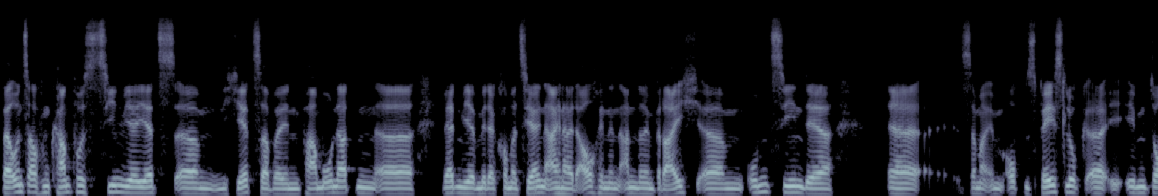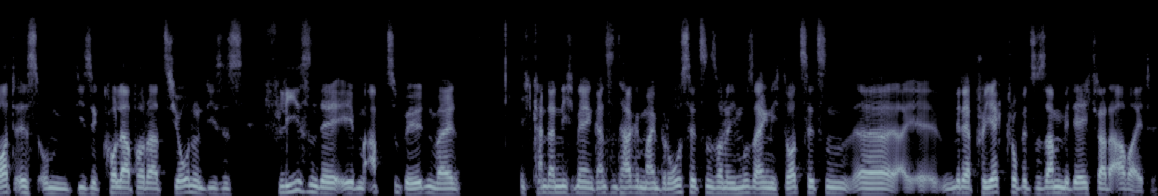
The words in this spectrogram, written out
bei uns aufm Campus ziehen wir jetzt ähm, nicht jetzt, aber in 'n paar Monaten, äh, werden wir mit der kommerziellen Einheit auch in 'nen anderen Bereich, ähm, umziehen, der, äh, sage mal, im Open Space Look, äh, e eben dort ist, um diese Kollaboration und dieses Fließende eben abzubilden, weil ich kann dann nicht mehr den ganzen Tag in meinem Büro sitzen, sondern ich muss eigentlich dort sitzen, äh, äh, mit der Projektgruppe zusammen, mit der ich grad arbeite.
